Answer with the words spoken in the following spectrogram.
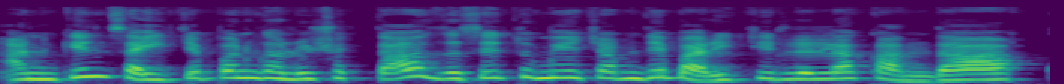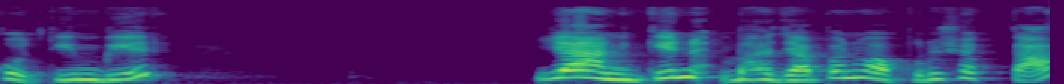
आणखीन साहित्य पण घालू शकता. जसे तुम्ही याच्यामध्ये बारीक चिरलेला कांदा कोथिंबीर या आणखीन भाज्या पण वापरू शकता.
